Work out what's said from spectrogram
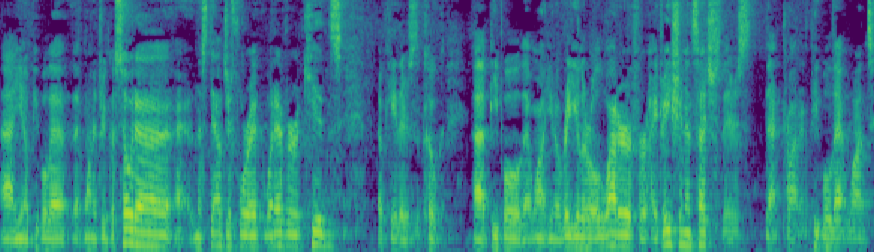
Uh, you know, people that, that want to drink a soda, uh, nostalgia for it, whatever, kids. Okay, there's the Coke. Uh, people that want you know regular old water for hydration and such. There's that product. People that want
